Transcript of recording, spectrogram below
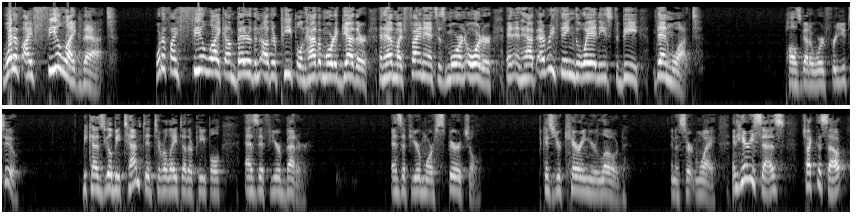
what if I feel like that? What if I feel like I'm better than other people and have it more together and have my finances more in order and, and have everything the way it needs to be? Then what? Paul's got a word for you too. Because you'll be tempted to relate to other people as if you're better, as if you're more spiritual, because you're carrying your load in a certain way. And here he says, check this out.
